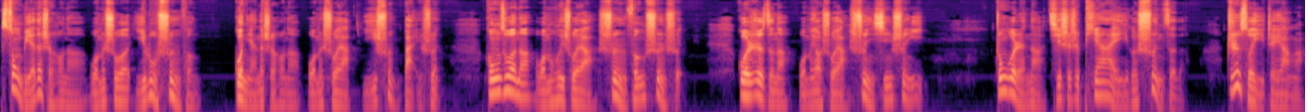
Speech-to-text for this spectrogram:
送别的时候呢，我们说一路顺风；过年的时候呢，我们说呀一顺百顺；工作呢，我们会说呀顺风顺水；过日子呢，我们要说呀顺心顺意。中国人呢，其实是偏爱一个“顺”字的。之所以这样啊，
